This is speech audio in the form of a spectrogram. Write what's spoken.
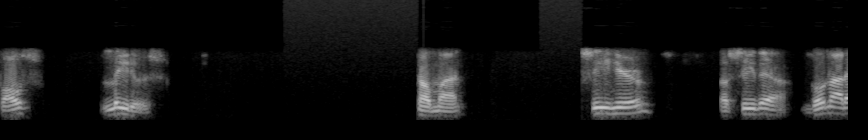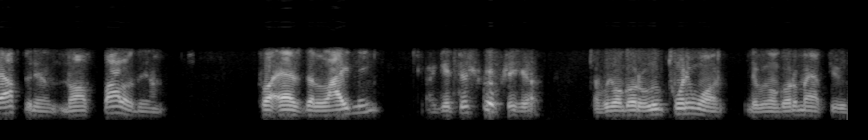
false leaders talking about see here or see there. Go not after them, nor follow them. For as the lightning, I get the scripture here, and we're to go to Luke 21, then we're to go to Matthew.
